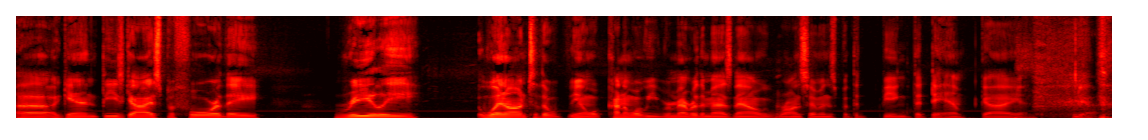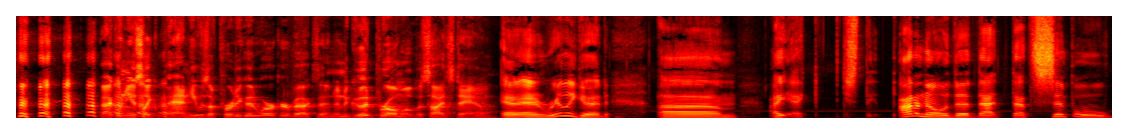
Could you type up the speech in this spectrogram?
Uh, again, these guys before they really went on to the you know kind of what we remember them as now, Ron Simmons, but the being the damn guy and yeah. back when he was like, man, he was a pretty good worker back then, and a good promo besides damn. and, and really good. Um, I, I just I don't know the that that simple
